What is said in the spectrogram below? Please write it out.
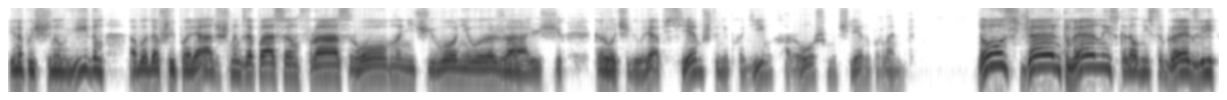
и напыщенным видом, обладавший порядочным запасом фраз, ровно ничего не выражающих, короче говоря, всем, что необходимо хорошему члену парламента. — Ну-с, джентльмены, — сказал мистер Грэгсбери,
